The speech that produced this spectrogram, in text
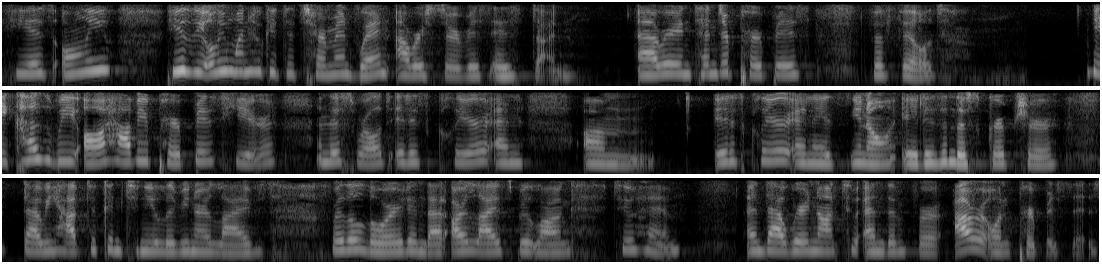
He is only he is the only one who can determine when our service is done, our intended purpose fulfilled. Because we all have a purpose here in this world, it is clear and um, it is clear and it's you know it is in the scripture that we have to continue living our lives for the Lord and that our lives belong to Him and that we're not to end them for our own purposes.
